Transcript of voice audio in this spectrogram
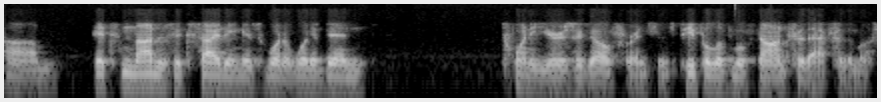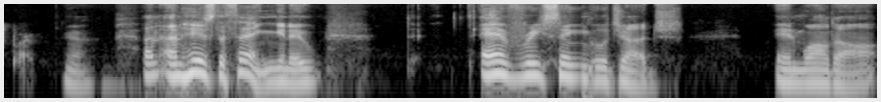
um, it's not as exciting as what it would have been 20 years ago for instance people have moved on for that for the most part yeah and and here's the thing you know every single judge in WildArt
